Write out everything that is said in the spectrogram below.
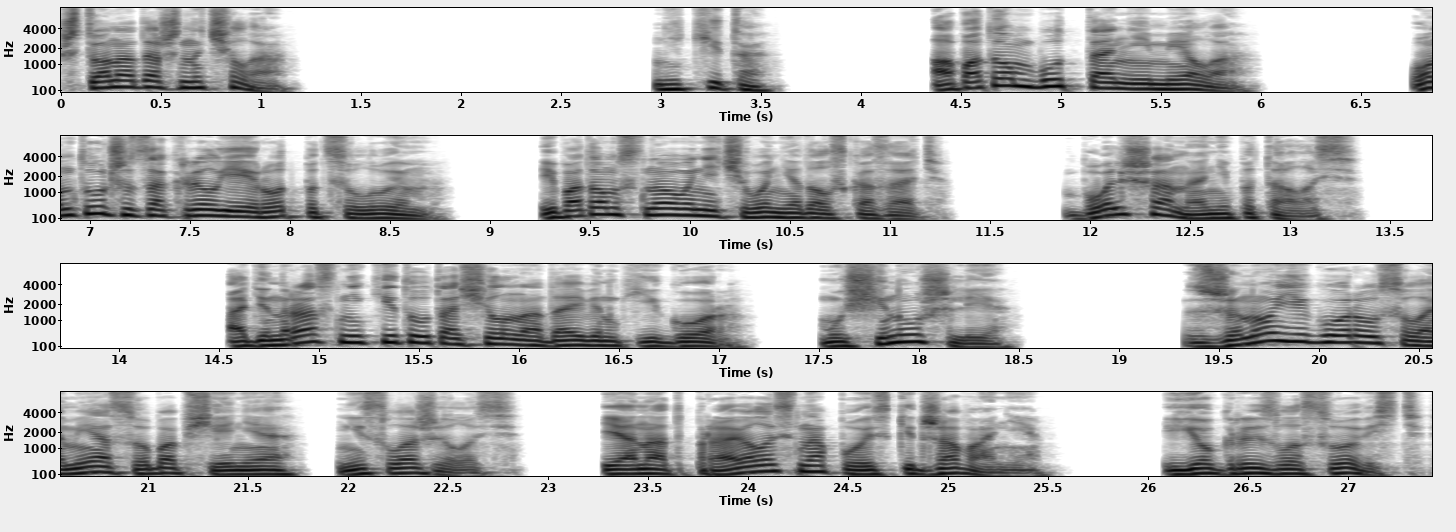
Что она даже начала. «Никита». А потом будто онемела. Он тут же закрыл ей рот поцелуем. И потом снова ничего не дал сказать. Больше она не пыталась. Один раз Никита утащил на дайвинг Егор. Мужчины ушли. С женой Егора у Соломеи особо общения не сложилось. И она отправилась на поиски Джованни. Ее грызла совесть.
